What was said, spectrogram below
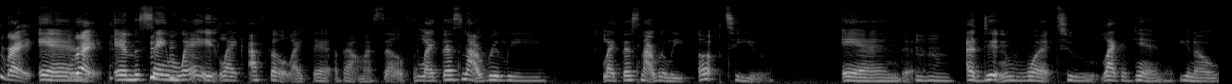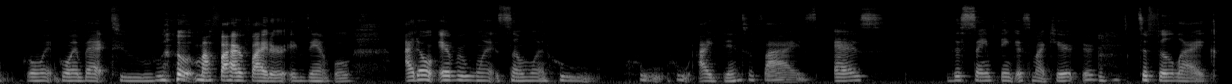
Right. And right. in the same way, like I felt like that about myself. Like that's not really like that's not really up to you and mm-hmm. i didn't want to like again you know going going back to my firefighter example i don't ever want someone who who who identifies as the same thing as my character mm-hmm. to feel like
